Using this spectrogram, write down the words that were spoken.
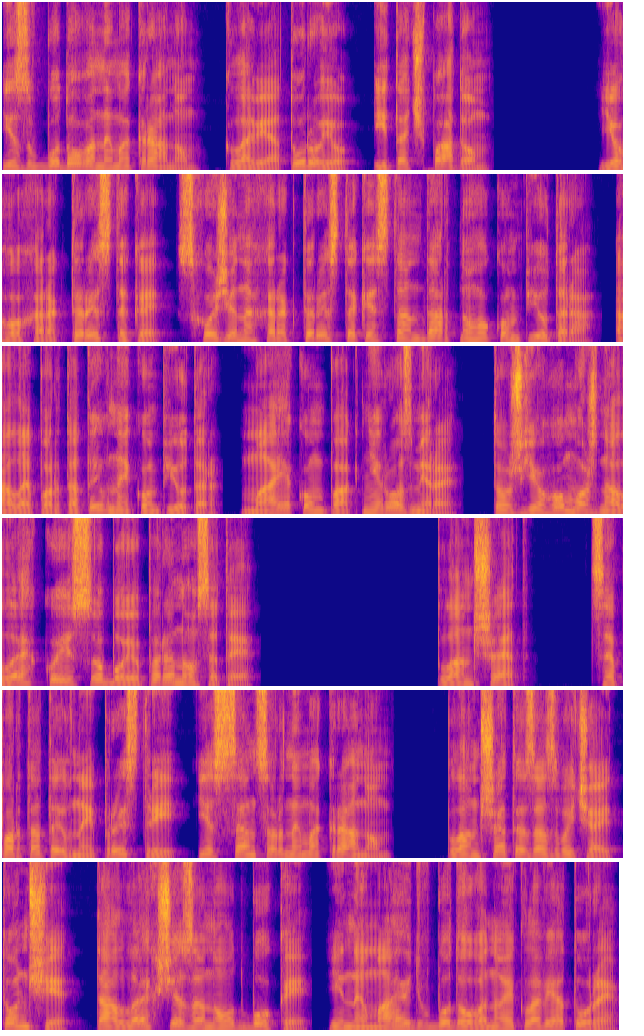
із вбудованим екраном, клавіатурою і тачпадом. Його характеристики схожі на характеристики стандартного комп'ютера, але портативний комп'ютер має компактні розміри, тож його можна легко із собою переносити. Планшет це портативний пристрій із сенсорним екраном. Планшети зазвичай тонші та легші за ноутбуки і не мають вбудованої клавіатури.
